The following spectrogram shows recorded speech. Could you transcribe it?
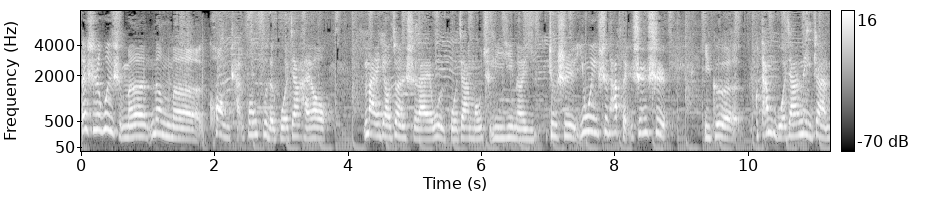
但是为什么那么矿产丰富的国家还要？卖掉钻石来为国家谋取利益呢？就是因为是它本身是一个他们国家内战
